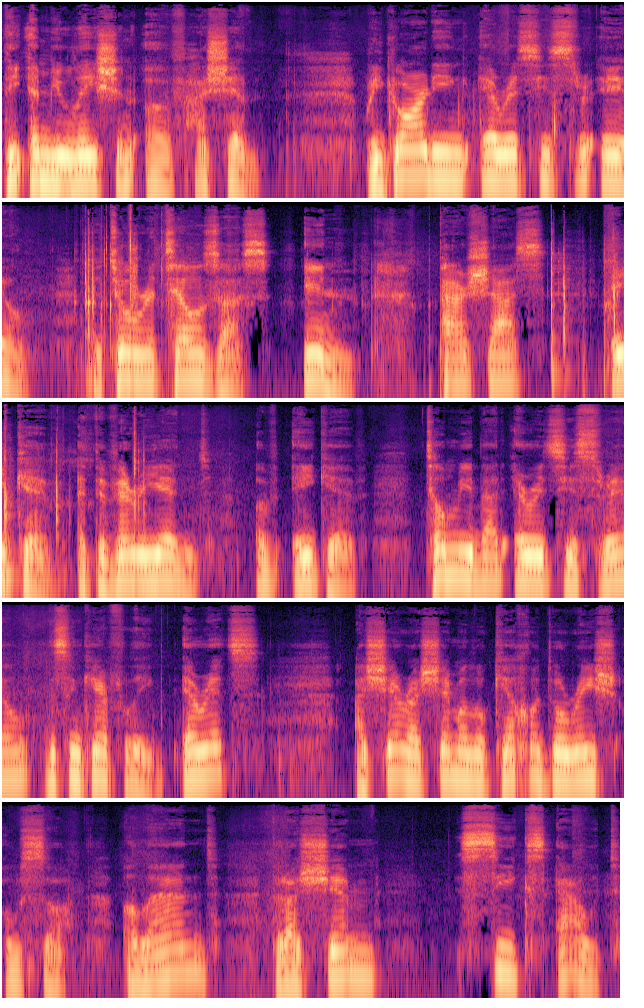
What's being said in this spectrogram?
the emulation of Hashem. Regarding Eretz Yisrael, the Torah tells us in Parshas Eikev, at the very end of Eikev, Tell me about Eretz Yisrael. Listen carefully. Eretz, Asher Hashem Elokecha Doresh Osa, a land that Hashem seeks out.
